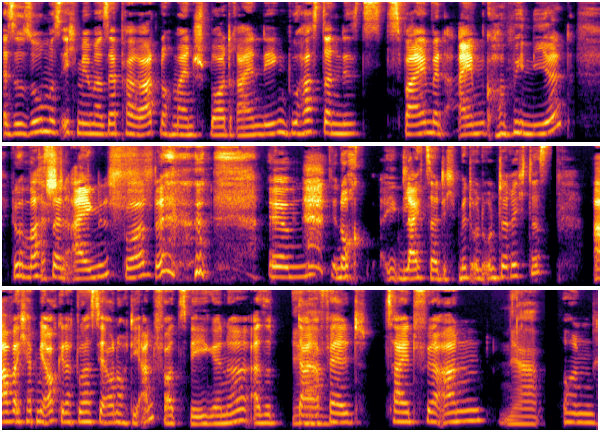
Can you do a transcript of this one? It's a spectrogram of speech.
also so muss ich mir mal separat noch meinen Sport reinlegen. Du hast dann jetzt zwei mit einem kombiniert. Du machst deinen eigenen Sport ähm, noch gleichzeitig mit und unterrichtest. Aber ich habe mir auch gedacht, du hast ja auch noch die Anfahrtswege, ne? Also ja. da fällt Zeit für an. Ja. Und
